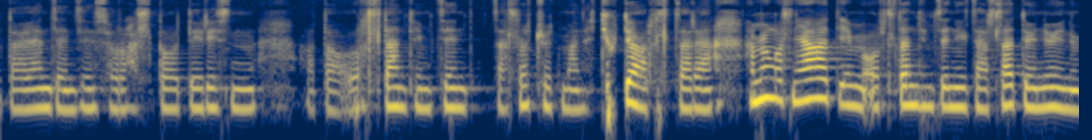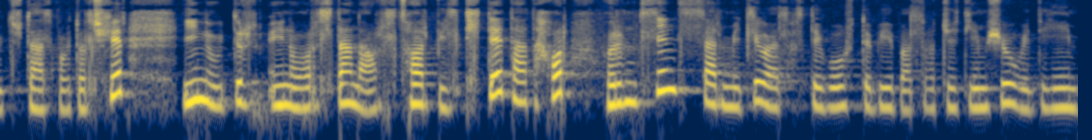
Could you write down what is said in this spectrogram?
одоо янз янзын сургалтууд дээрээс нь одоо уралдаан тэмцээнд залуучууд маань идэвхтэй оролцоорой. Хамгийн гол нь яагаад ийм уралдаан тэмцээнийг зарлаад байна вэ энэ өдөртэй холбогдуулж ихээр энэ өдөр энэ уралдаанд оролцохоор бэлтгэхдээ та давхар хуримтлалын талаар мэдлэг ойлголтыг өөртөө бий болгож юм шүү гэдэг ийм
